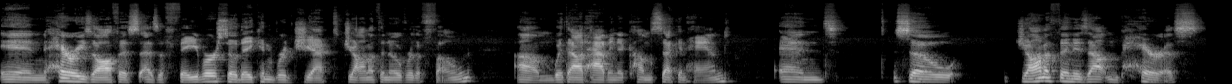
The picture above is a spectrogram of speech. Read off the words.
in Harry's office as a favor so they can reject Jonathan over the phone um, without having to come secondhand. And so Jonathan is out in Paris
